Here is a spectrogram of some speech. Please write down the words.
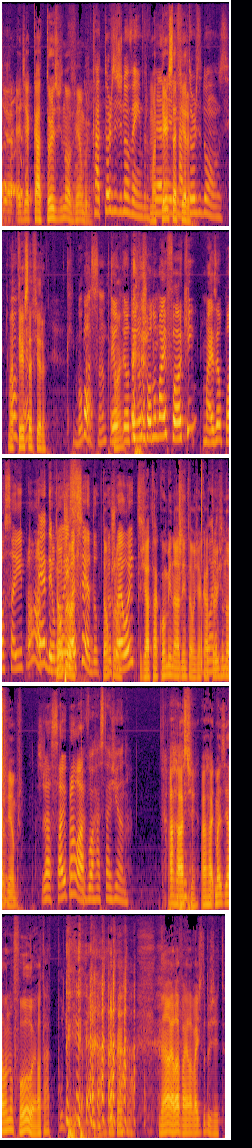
Dia- É dia 14 de novembro. 14 de novembro. Uma terça-feira. 14 do 11. Uma é, terça-feira. que boca Bom, santa. Eu, Vai. eu tenho show no My Fucking, mas eu posso sair pra lá. É, porque o meu depois- show é Então cedo. Então meu show pronto. é 8. Já tá combinado então, dia Bora 14 de todo mundo. novembro. Já saio pra lá. Eu vou arrastar a Giana. Arraste, arraste. Mas ela não for, ela tá pudida. não, ela vai, ela vai de todo jeito.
